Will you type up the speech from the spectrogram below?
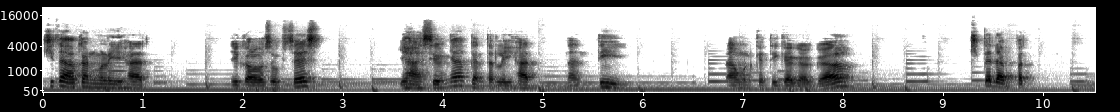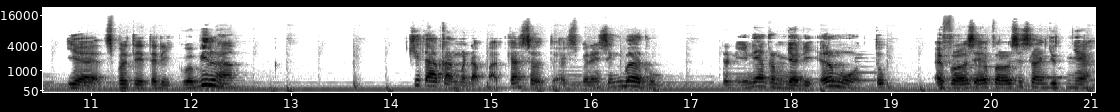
kita akan melihat. Jikalau sukses ya hasilnya akan terlihat nanti. Namun ketika gagal, kita dapat ya seperti tadi gue bilang, kita akan mendapatkan suatu experience yang baru. Dan ini akan menjadi ilmu untuk evaluasi-evaluasi selanjutnya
